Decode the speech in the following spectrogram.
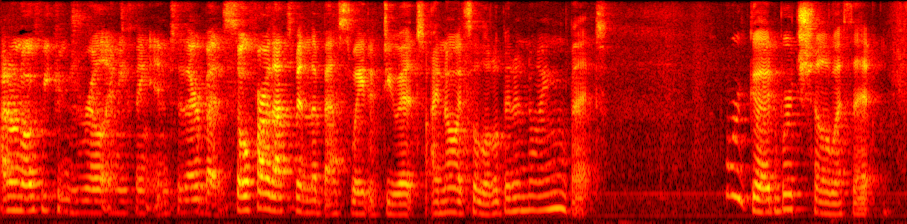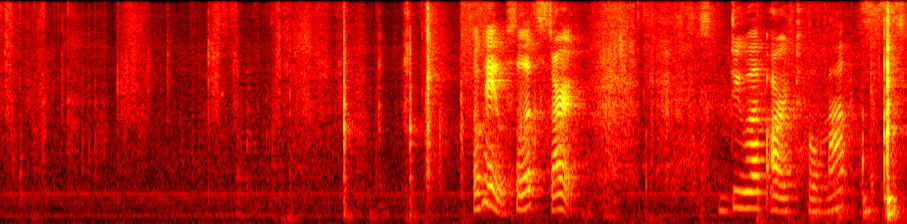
I don't know if we can drill anything into there, but so far that's been the best way to do it. I know it's a little bit annoying, but we're good. We're chill with it. Okay, so let's start. Let's do up our tomats.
